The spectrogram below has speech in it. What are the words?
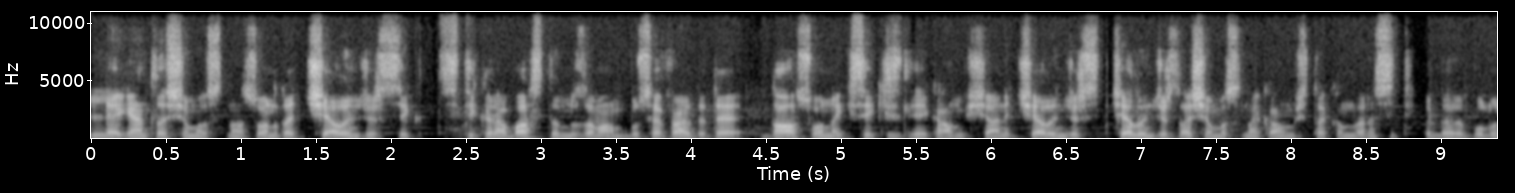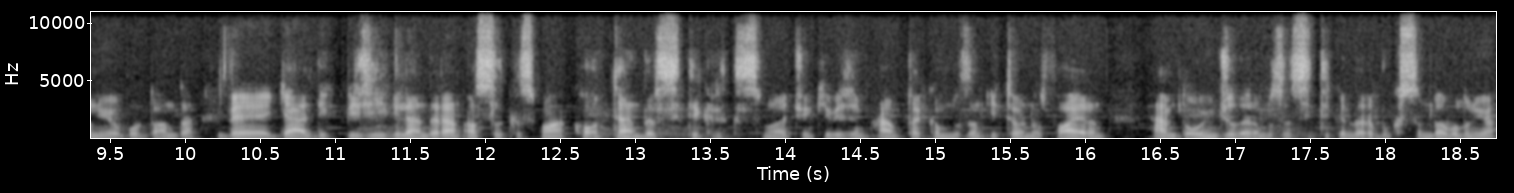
Legend aşamasından sonra da Challenger sticker'a bastığımız zaman bu seferde de daha sonraki 8'liğe kalmış. Yani Challenger Challengers aşamasına kalmış takımların stickerları bulunuyor buradan da. Ve geldik bizi ilgilendiren asıl kısma Contender sticker kısmına. Çünkü bizim hem takımımızın Eternal Fire'ın hem de oyuncularımızın stickerları bu kısımda bulunuyor.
